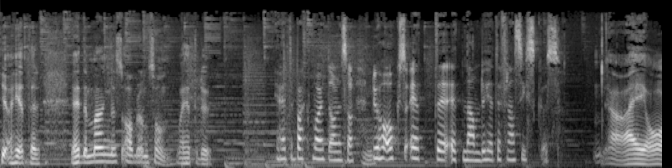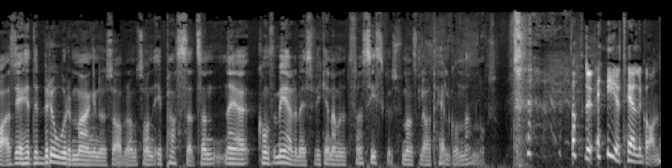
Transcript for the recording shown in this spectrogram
Jag heter, jag heter Magnus Abrahamsson. Vad heter du? Jag heter Back-Marit Danielsson. Du har också ett, eh, ett namn, du heter Franciscus. Ja, ja alltså jag heter Bror Magnus Abrahamsson i passet. Sen när jag konfirmerade mig så fick jag namnet Franciscus för man skulle ha ett helgonnamn också. Ja, Du är ju ett helgon,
